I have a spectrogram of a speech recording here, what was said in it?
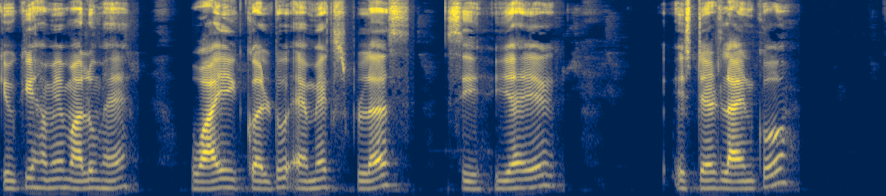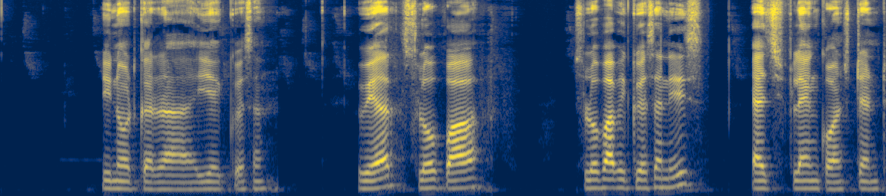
क्योंकि हमें मालूम है Y equal to M X plus C यह एक स्ट्रेट लाइन को डिनोट कर रहा है ये equation where slope of slope of equation is H Planck constant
